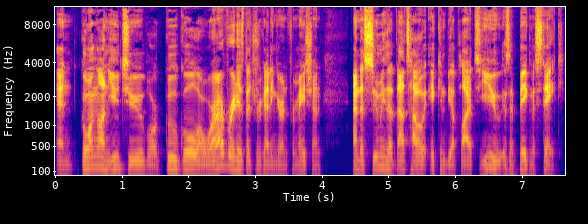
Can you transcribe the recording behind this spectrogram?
And going on youtube or google or wherever it is that you're getting your information and assuming that that's how it can be applied to you is a big mistake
